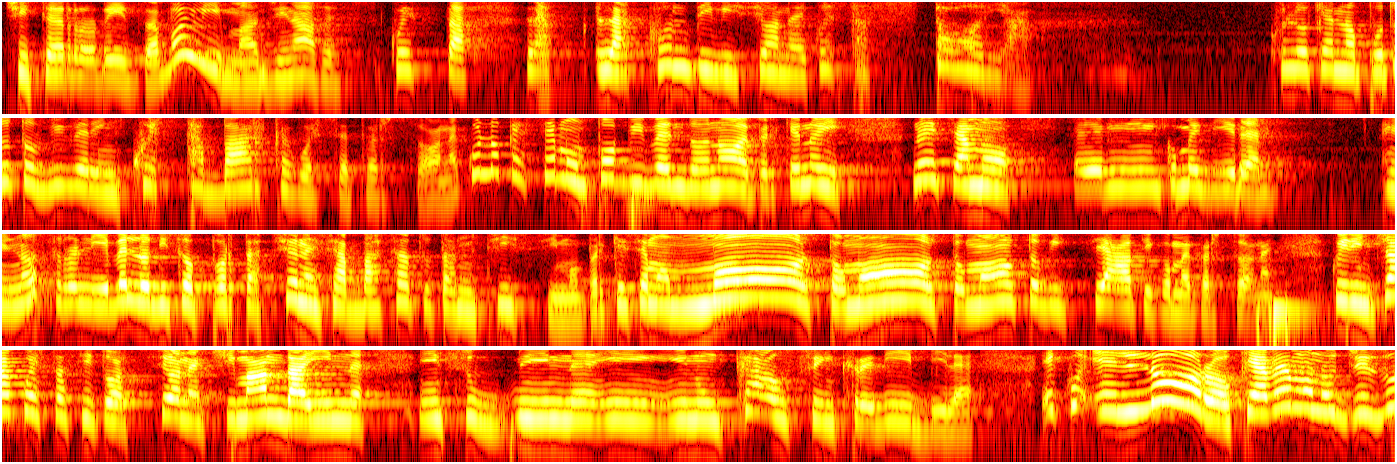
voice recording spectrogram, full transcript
ci terrorizza. Voi vi immaginate questa, la, la condivisione, questa storia, quello che hanno potuto vivere in questa barca queste persone, quello che stiamo un po' vivendo noi, perché noi, noi siamo, ehm, come dire, il nostro livello di sopportazione si è abbassato tantissimo perché siamo molto, molto, molto viziati come persone. Quindi già questa situazione ci manda in, in, in, in un caos incredibile. E, e, loro che avevano Gesù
